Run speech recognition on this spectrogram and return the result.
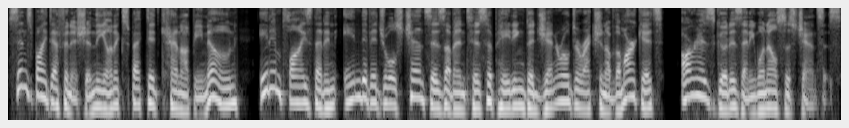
Since by definition the unexpected cannot be known, it implies that an individual's chances of anticipating the general direction of the markets are as good as anyone else's chances.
